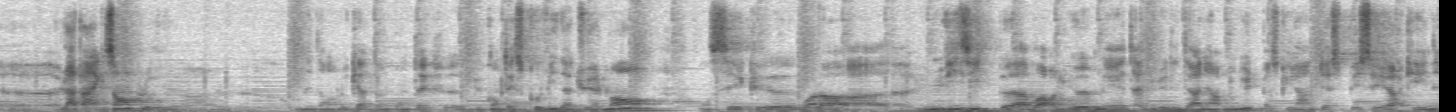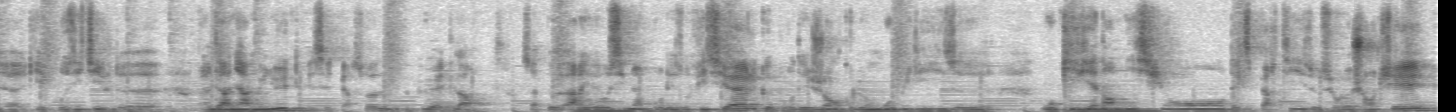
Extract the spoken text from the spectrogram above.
Euh, là par exemple, euh, on est dans le cadre du contexte Covid actuellement. On sait que voilà, une visite peut avoir lieu mais être annulée de dernière minute parce qu'il y a un test PCR qui est, qui est positif de la dernière minute et cette personne ne peut plus être là. Ça peut arriver aussi bien pour les officiels que pour des gens que l'on mobilise euh, ou qui viennent en mission d'expertise sur le chantier.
